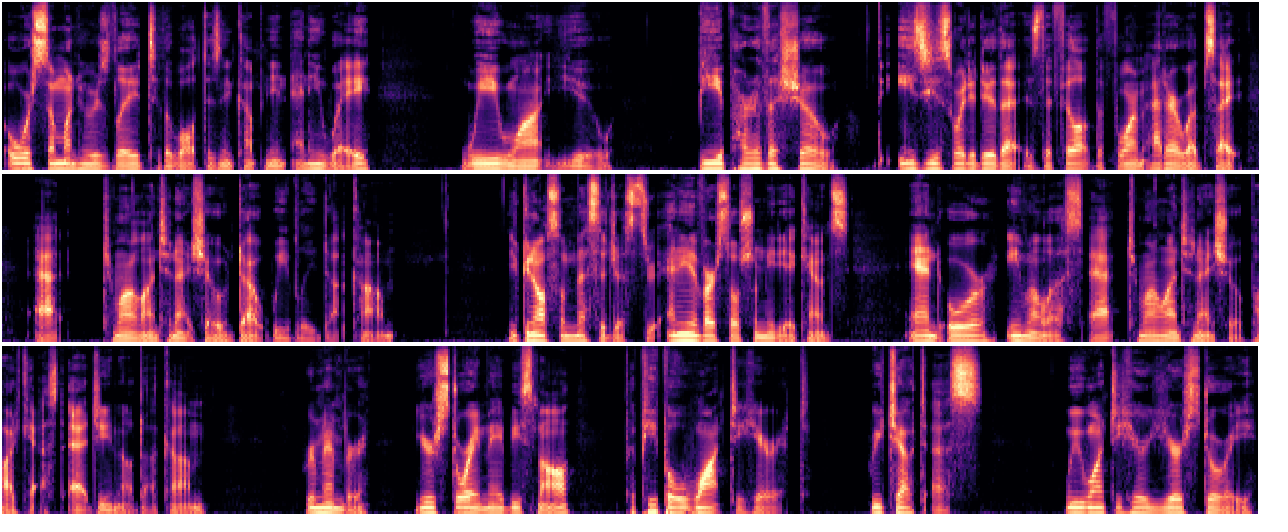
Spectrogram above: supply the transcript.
or someone who is related to the Walt Disney Company in any way? We want you. Be a part of the show the easiest way to do that is to fill out the form at our website at tomorrowlandtonightshow.weebly.com. You can also message us through any of our social media accounts and or email us at tomorrowlandtonightshowpodcast at gmail.com. Remember, your story may be small, but people want to hear it. Reach out to us. We want to hear your story.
